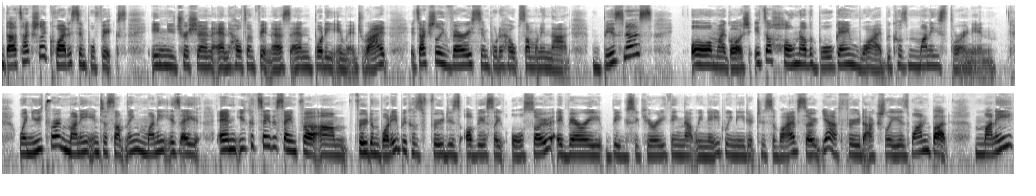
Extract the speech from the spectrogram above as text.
That's actually quite a simple fix in nutrition and health and fitness and body image, right? It's actually very simple to help someone in that. Business oh my gosh, it's a whole nother ball game. Why? Because money's thrown in. When you throw money into something, money is a, and you could say the same for um, food and body because food is obviously also a very big security thing that we need. We need it to survive. So yeah, food actually is one, but money,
